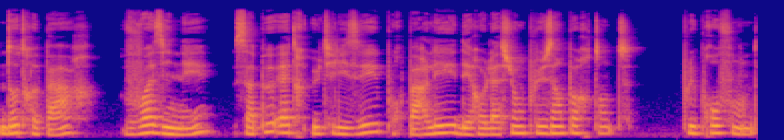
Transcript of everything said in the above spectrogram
D'autre part, Voisiner, ça peut être utilisé pour parler des relations plus importantes, plus profondes.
